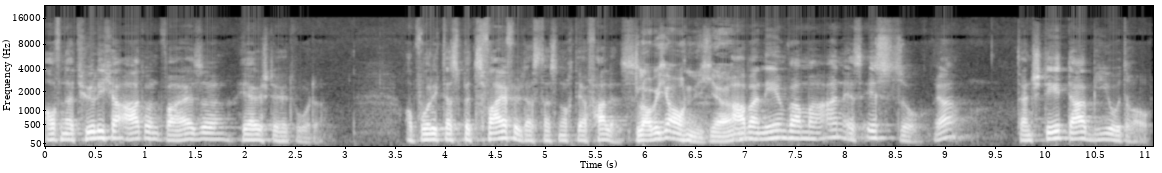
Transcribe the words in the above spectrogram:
auf natürliche Art und Weise hergestellt wurde. Obwohl ich das bezweifle, dass das noch der Fall ist. Glaube ich auch nicht, ja. Aber nehmen wir mal an, es ist so, ja? Dann steht da Bio drauf.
